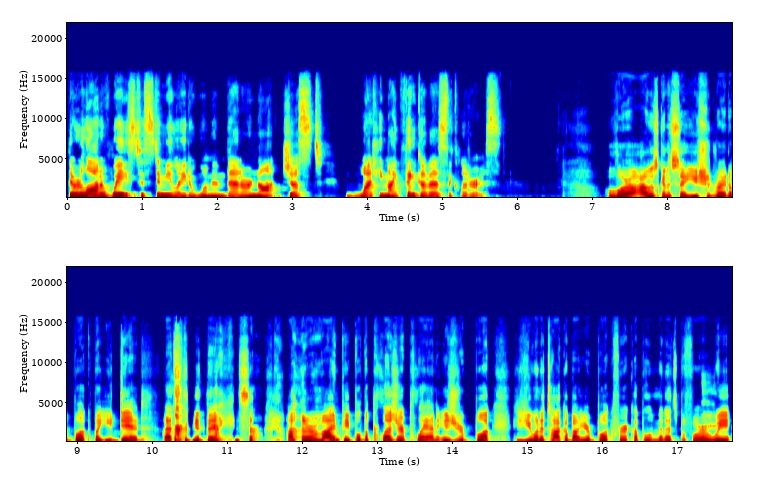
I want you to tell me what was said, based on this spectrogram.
there are a lot of ways to stimulate a woman that are not just what he might think of as the clitoris. Well, Laura, I was going to say you should write a book, but you did. That's the good thing. so I want to remind people the pleasure plan is your book. Do you want to talk about your book for a couple of minutes before we,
